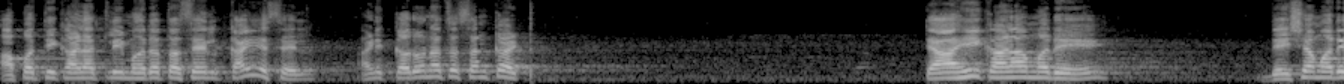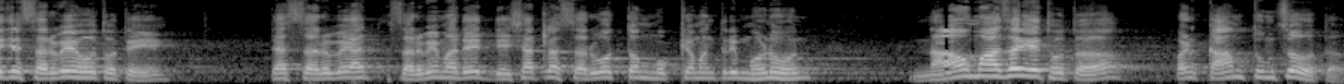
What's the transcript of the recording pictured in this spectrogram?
आपत्ती काळातली मदत असेल काही असेल आणि करोनाचं संकट. त्याही काळामध्ये देशामध्ये जे सर्वे होत होते त्या सर्वे सर्वेमध्ये देशातला सर्वोत्तम मुख्यमंत्री म्हणून नाव माझं येत होतं पण काम तुमचं होतं.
